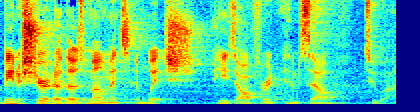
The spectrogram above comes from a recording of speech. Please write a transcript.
being assured of those moments in which He's offered Himself to us.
